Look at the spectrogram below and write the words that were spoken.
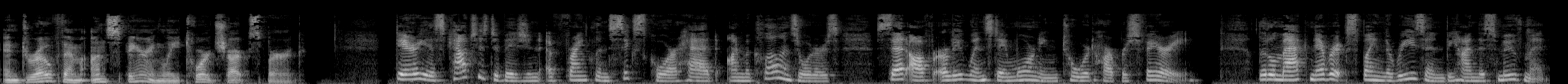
and drove them unsparingly toward Sharpsburg. Darius Couch's division of Franklin's Sixth Corps had, on McClellan's orders, set off early Wednesday morning toward Harper's Ferry. Little Mac never explained the reason behind this movement,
